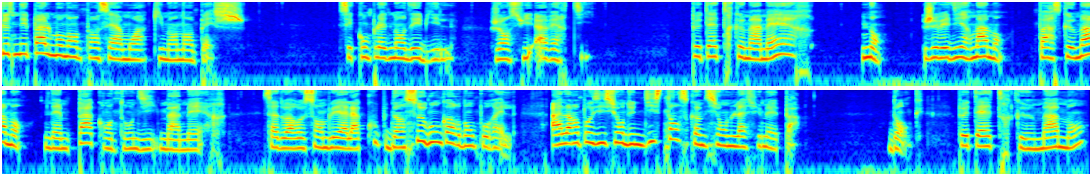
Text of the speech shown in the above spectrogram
que ce n'est pas le moment de penser à moi qui m'en empêche. C'est complètement débile, j'en suis averti. Peut-être que ma mère. Non, je vais dire maman, parce que maman n'aime pas quand on dit ma mère. Ça doit ressembler à la coupe d'un second cordon pour elle, à l'imposition d'une distance comme si on ne l'assumait pas. Donc, peut-être que maman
